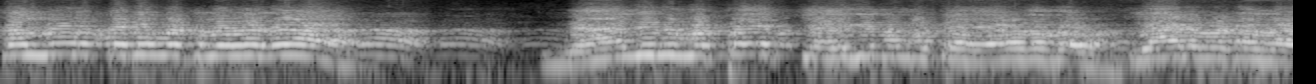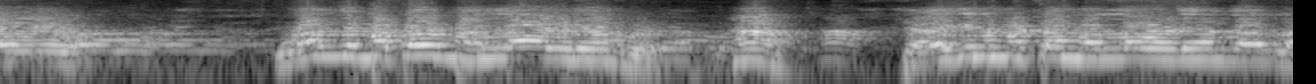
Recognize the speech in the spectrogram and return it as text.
ಕಲ್ಲೂರು ಕಡಿಮಠದೊಳಗ ಮ್ಯಾಲಿನ ಮಠ ಕೆಳಗಿನ ಮಠ ಎರಡದವ ಎರಡು ಮಠ ಅದಾವು. ಒಂದು ಮಠ ಮಲ್ಲ ಒಡೆಯಂದು ಹಾ. ಕೆಳಗಿನ ಮಠ ಮಲ್ಲ ಒಡೆಯಂದ ಅಲ್ಲ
